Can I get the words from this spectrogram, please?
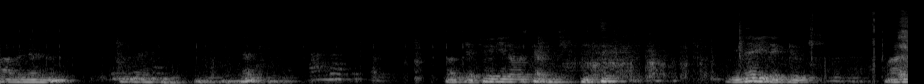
ఆపగలదు ఓకే సూర్య నమస్కారం. ఇలా ఇది మాకు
